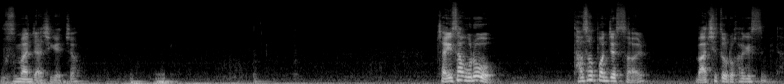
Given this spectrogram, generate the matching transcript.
무슨 말인지 아시겠죠? 자, 이상으로 다섯 번째 썰 마치도록 하겠습니다.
